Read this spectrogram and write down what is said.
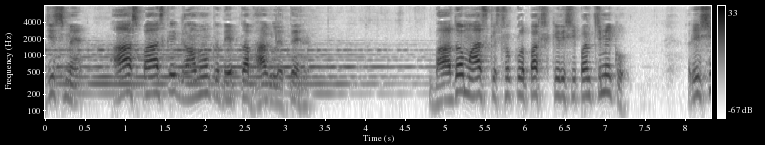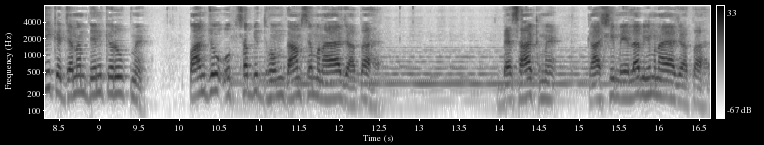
जिसमें आसपास के गाँवों के देवता भाग लेते हैं। भादो मास के शुक्ल पक्ष की ऋषि पंचमी को ऋषि के जन्मदिन के रूप में पांजो उत्सव भी धूमधाम से मनाया जाता है। बैसाख में काशी मेला भी मनाया जाता है।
